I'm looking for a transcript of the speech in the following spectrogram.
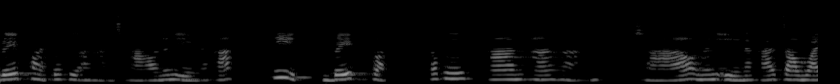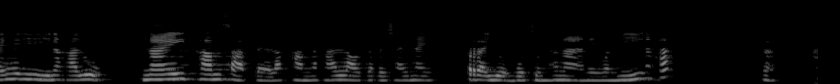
breakfast ก็คืออาหารเช้านั่นเองนะคะ eat breakfast ก็คือทานอาหารเช้านั่นเองนะคะจำไว้ให้ดีๆนะคะลูก ในคำศัพท์แต่ละคำนะคะ เราจะไปใช้ใน ประโยคบทสนทนาในวันนี้นะคะค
